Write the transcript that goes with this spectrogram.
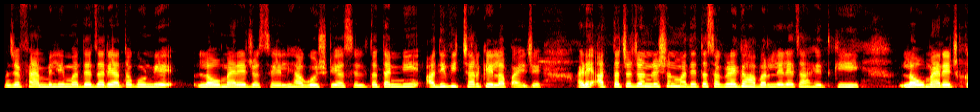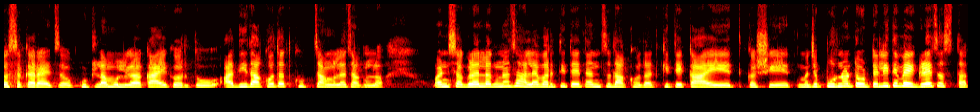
म्हणजे फॅमिलीमध्ये जरी आता कोणी लव्ह मॅरेज असेल ह्या गोष्टी असेल तर त्यांनी आधी विचार केला पाहिजे. आणि आत्ताच्या जनरेशनमध्ये तर सगळे घाबरलेलेच आहेत की लव्ह मॅरेज कसं करायचं कुठला मुलगा काय करतो आधी दाखवतात खूप चांगलं चांगलं. पण सगळं लग्न झाल्यावरती ते त्यांचं दाखवतात की ते काय आहेत कसे आहेत म्हणजे पूर्ण टोटली ते वेगळेच असतात.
